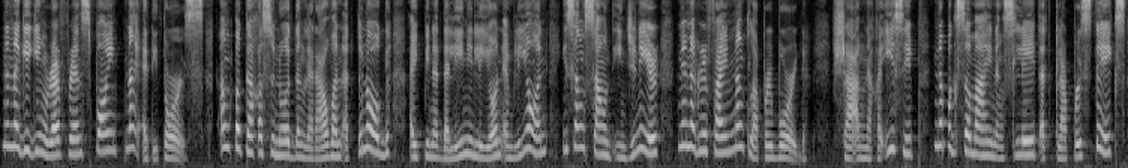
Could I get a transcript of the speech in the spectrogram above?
na nagiging reference point ng editors. Ang pagkakasunod ng larawan at tunog ay pinadali ni Leon M. Leon, isang sound engineer na nag-refine ng clapper board. Siya ang nakaisip na pagsamahin ng slate at clapper sticks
